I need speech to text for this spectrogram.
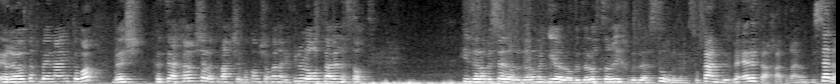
אראה אותך בעיניים טובות, ויש קצה אחר של הטווח של מקום שאומר, אני אפילו לא רוצה לנסות. כי זה לא בסדר, וזה לא מגיע לו, וזה לא צריך, וזה אסור, וזה מסוכן, ואלף ואחת רעיונות. בסדר.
